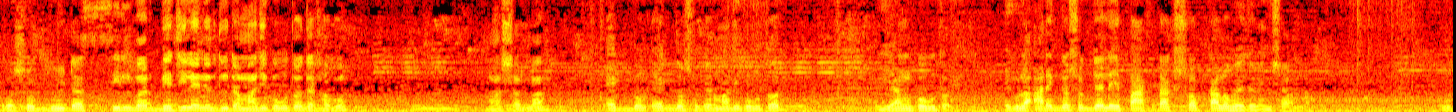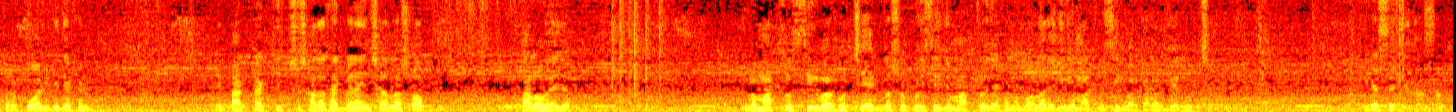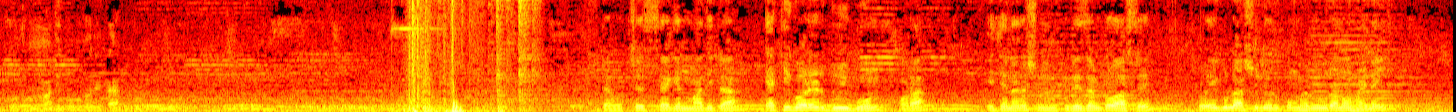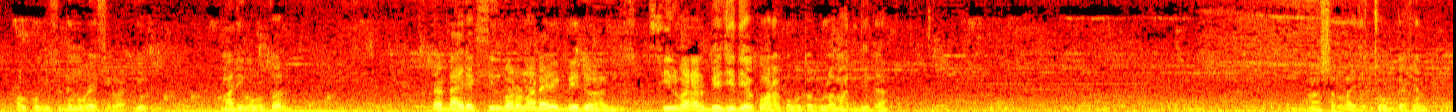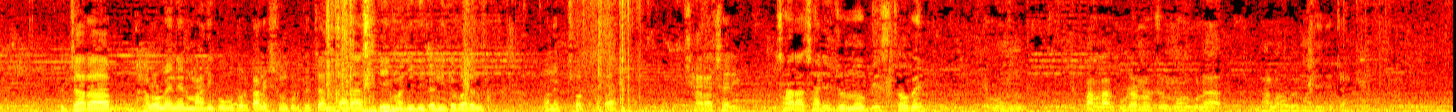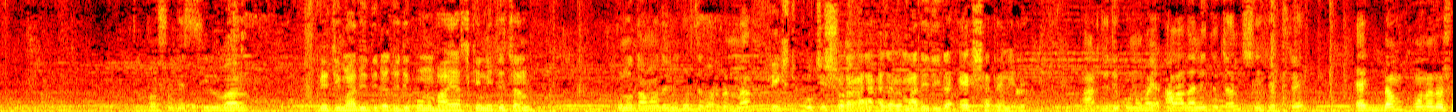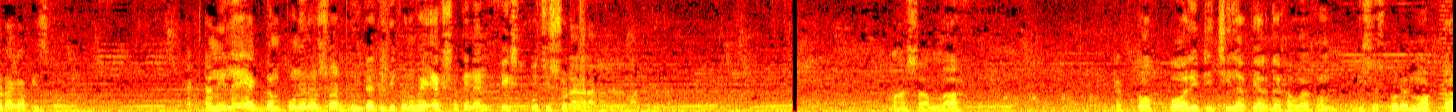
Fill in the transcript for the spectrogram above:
দর্শক, দুইটা সিলভার বেজি লাইনের দুইটা মাদি কবুতর দেখাবো। মাশাল্লাহ একদম এক দশকের মাদি কবুতর ইয়াং কবুতর। এগুলো আরেক দশক গেলে পাক টাক সব কালো হয়ে যাবে ইনশাআল্লাহ। কবুতরের কোয়ালিটি দেখেন। এই পাকটা কিচ্ছু সাদা থাকবে না ইনশাআল্লাহ, সব কালো হয়ে যাবে। এগুলো মাত্র সিলভার হচ্ছে। এক দশক হয়েছে যে মাত্র দেখানো গলার এদিকে মাত্র সিলভার কালার বের হচ্ছে। ঠিক আছে? দর্শক প্রথম মাদি কবুতর এটা। এটা হচ্ছে সেকেন্ড মাদিটা। একই ঘরের দুই বোন ওরা। এই জেনারেশনের রেজাল্টও আছে। তো এগুলো আসলে ওরকম ভাবে উড়ানো হয় নাই। অল্প কিছুদিন উড়াইছিল আর কি মাদি কবুতর। এটা ডাইরেক্ট সিলভারও না ডাইরেক্ট বেজও না সিলভার আর বেজি দিয়ে করা কবুতরগুলো মাদি দুইটা মাশাল্লাহ এই যে চোখ দেখেন। যারা ভালো লাইনের মাদি কবুতর কালেকশন করতে চান, তারা আজকে এই মাদি দুইটা নিতে পারেন। অনেক ছটফটা। ছাড়াছাড়ি, ছাড়াছাড়ির জন্য বেস্ট হবে এবং পাল্লা উড়ানোর জন্য ওগুলা ভালো হবে মাদি দুইটা। তো দর্শক সিলভার বেজি মাদি দুইটা যদি কোনো ভাই আজকে নিতে চান, কোনো দামাদামি করতে পারবেন না। ফিক্সড পঁচিশশো টাকা রাখা যাবে মাদি দুইটা একসাথে নিলে। আর যদি কোনো ভাই আলাদা নিতে চান, সেক্ষেত্রে একদম পনেরোশো টাকা পিস করবে। একটা নিলে একদম পনেরোশো আর দুইটা যদি কোনো ভাই একসাথে নেন ফিক্সড পঁচিশশো টাকা রাখা যাবে মাশাল্লাহ একটা টপ কোয়ালিটি চিলা পেয়ার দেখাবো এখন, বিশেষ করে নটটা।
